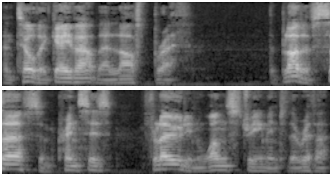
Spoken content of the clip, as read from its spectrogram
until they gave out their last breath. The blood of serfs and princes flowed in one stream into the river.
